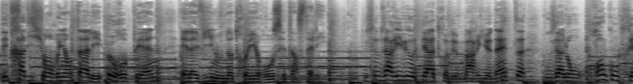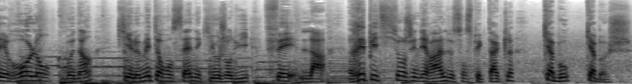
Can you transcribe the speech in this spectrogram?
des traditions orientales et européennes est la ville où notre héros s'est installé. Nous sommes arrivés au théâtre de marionnettes. Nous allons rencontrer Roland Bonin, qui est le metteur en scène et qui aujourd'hui fait la répétition générale de son spectacle Cabot Caboche.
